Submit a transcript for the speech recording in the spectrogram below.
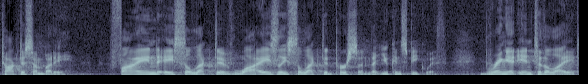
Talk to somebody. Find a selective, wisely selected person that you can speak with. Bring it into the light.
